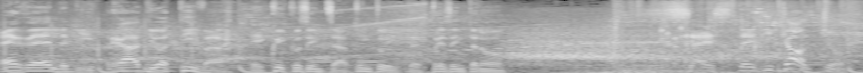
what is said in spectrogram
RLB Radioattiva e qui Cosenza.it presentano Teste di calcio.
